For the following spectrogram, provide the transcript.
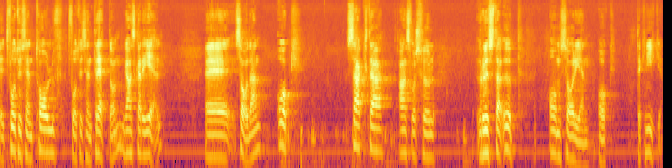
eh, 2012, 2013, ganska rejäl eh, sådan. Och sakta, ansvarsfull rusta upp omsorgen och tekniken.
